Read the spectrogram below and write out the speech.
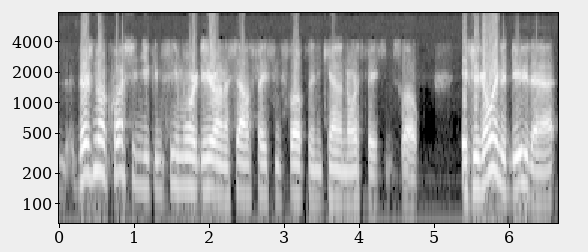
there's no question you can see more deer on a south-facing slope than you can a north-facing slope. If you're going to do that,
